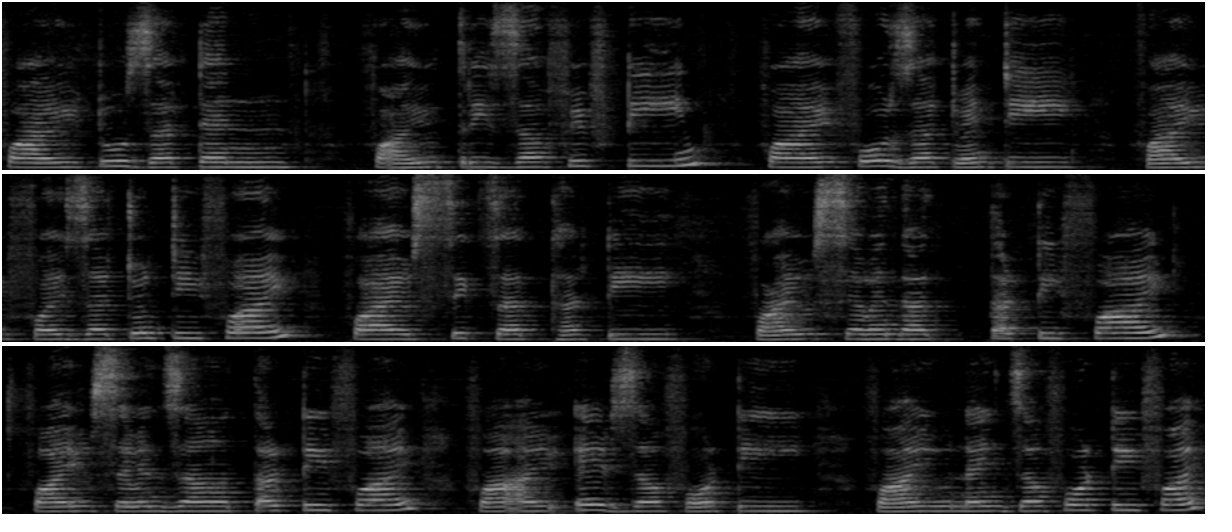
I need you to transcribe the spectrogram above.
five two are ten five three are fifteen five four are twenty five five are twenty five five six are thirty five seven are thirty five five seven are thirty five five eight are forty five nine are five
